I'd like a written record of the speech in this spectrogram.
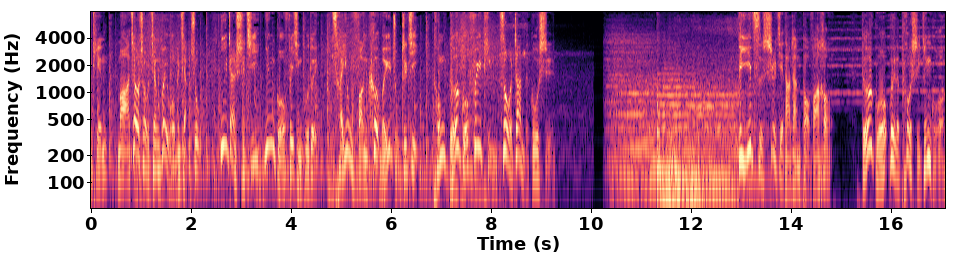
天，马教授将为我们讲述一战时期英国飞行部队采用反客为主之计，同德国飞艇作战的故事。第一次世界大战爆发后，德国为了迫使英国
